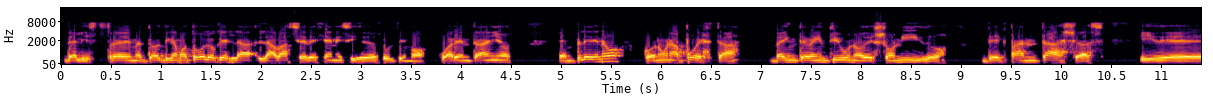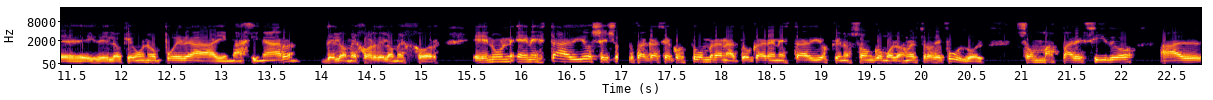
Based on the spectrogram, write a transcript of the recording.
Deli Stramer, digamos, todo lo que es la, la base de Genesis de los últimos 40 años en pleno, con una apuesta 2021 de sonido, de pantallas y de, y de lo que uno pueda imaginar de lo mejor de lo mejor. En, un, en estadios, ellos acá se acostumbran a tocar en estadios que no son como los nuestros de fútbol, son más parecidos al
